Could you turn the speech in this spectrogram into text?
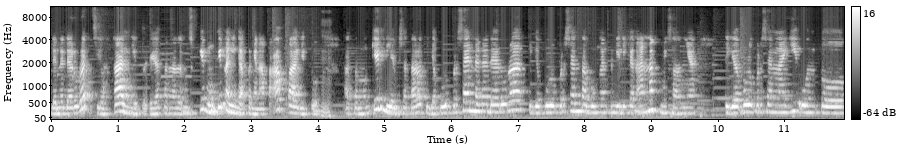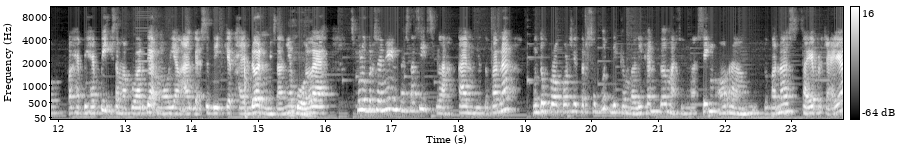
dana darurat silahkan gitu ya. Karena mungkin mungkin lagi nggak pengen apa-apa gitu. Atau mungkin dia bisa taruh 30% dana darurat 30% tabungan pendidikan anak misalnya 30% lagi untuk happy-happy sama keluarga. Mau yang agak sedikit hedon misalnya hmm. boleh. 10 persennya investasi silahkan gitu. Karena untuk proporsi tersebut dikembalikan ke masing-masing orang gitu. Karena saya percaya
